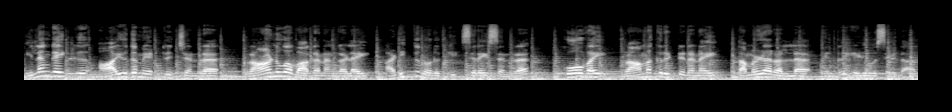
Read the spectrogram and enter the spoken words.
இலங்கைக்கு ஆயுதம் ஏற்றிச் சென்ற இராணுவ வாகனங்களை அடித்து நொறுக்கி சிறை சென்ற கோவை ராமகிருட்டிணனை தமிழர் அல்ல என்று இழிவு செய்தார்.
